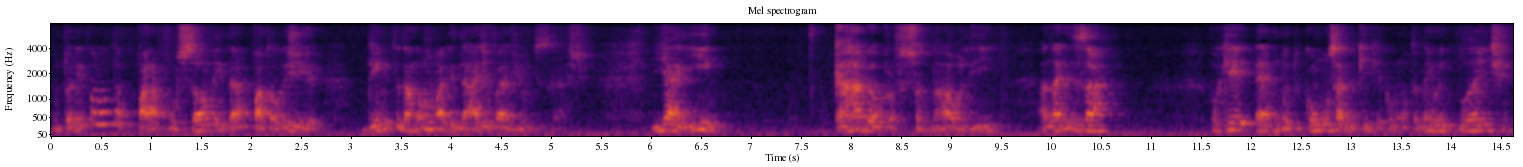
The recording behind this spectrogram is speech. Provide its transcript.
não estou nem falando da parafunção nem da patologia. Dentro da normalidade vai haver um desgaste. E aí, cabe ao profissional ali analisar. Porque é muito comum, sabe o que é comum também? O implante.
